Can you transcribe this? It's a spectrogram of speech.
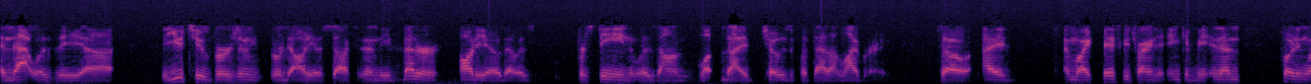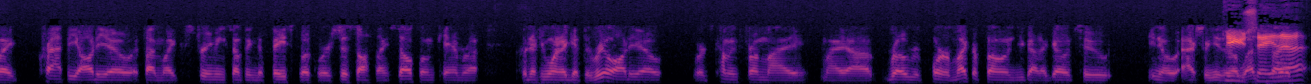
and that was the uh, the YouTube version where the audio sucks, and then the better audio that was pristine was on. I chose to put that on LBRY. So I am like basically trying to inconvenience, and then putting like crappy audio if I'm like streaming something to Facebook where it's just off my cell phone camera. But if you want to get the real audio where it's coming from my my uh, Rode Reporter microphone, you got to go to you know actually either Do a you website. say that?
